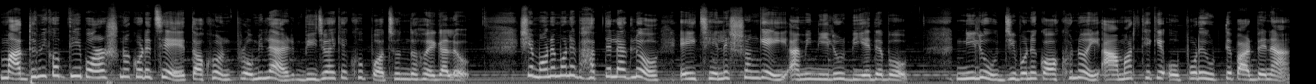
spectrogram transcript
মাধ্যমিক অবধি পড়াশোনা করেছে, তখন প্রমীলার বিজয়কে খুব পছন্দ হয়ে গেল। সে মনে মনে ভাবতে লাগল, এই ছেলের সঙ্গেই আমি নীলুর বিয়ে দেব। নীলু জীবনে কখনোই আমার থেকে ওপরে উঠতে পারবে না।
